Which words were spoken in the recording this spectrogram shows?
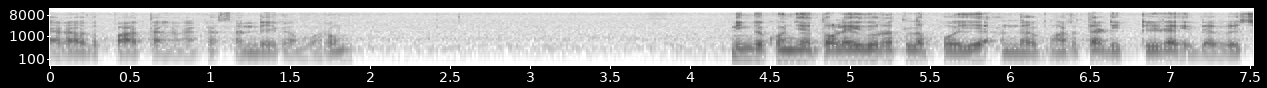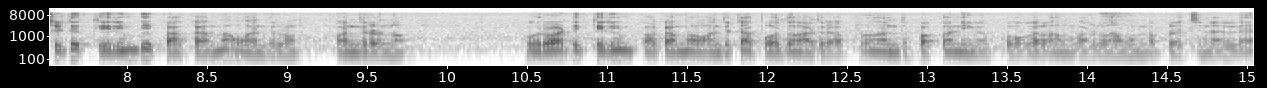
யாராவது பார்த்தாங்கனாக்கா சந்தேகம் வரும். நீங்கள் கொஞ்சம் தொலை தூரத்தில் போய் அந்த மரத்தடி கீழே இதை வச்சுட்டு திரும்பி பார்க்காம வந்துடும் வந்துடணும் ஒரு வாட்டி திரும்பி பார்க்காம வந்துட்டால் போதும். அதுக்கப்புறம் அந்த பக்கம் நீங்கள் போகலாம் வரலாம் ஒன்றும் பிரச்சனை இல்லை.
